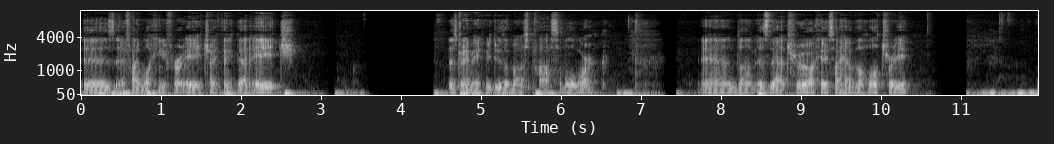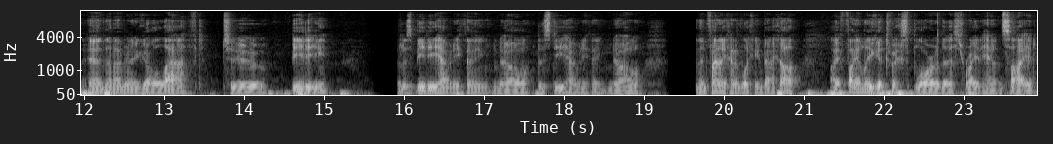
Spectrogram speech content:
is if I'm looking for H. I think that H is going to make me do the most possible work. And um, is that true? Okay, so I have the whole tree. And then I'm going to go left to BD. Does BD have anything? No. Does D have anything? No. And then finally, kind of looking back up, I finally get to explore this right-hand side.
